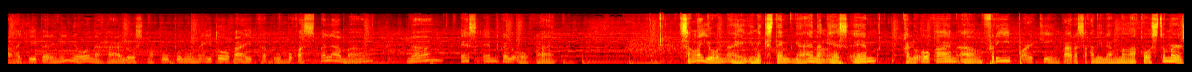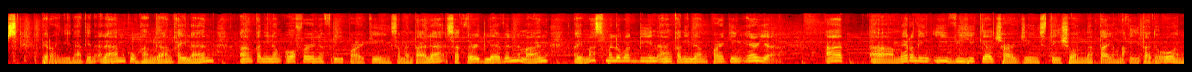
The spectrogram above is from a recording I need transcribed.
Makikita rin ninyo na halos mapupuno na ito kahit kabubukas pa lamang ng SM Caloocan. Sa ngayon ay in-extend nga ng SM Caloocan ang free parking para sa kanilang mga customers pero hindi natin alam kung hanggang kailan ang kanilang offer na free parking. Samantala sa third level naman ay mas maluwag din ang kanilang parking area at uh, meron ding e-vehicle charging station na tayong nakita doon.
